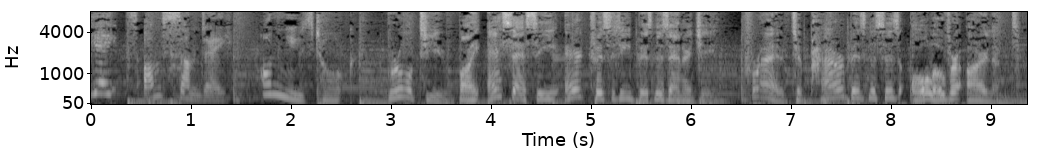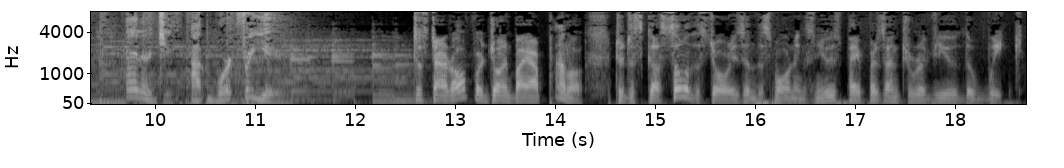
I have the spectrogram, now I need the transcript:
Yates on Sunday on News Talk. Brought to you by SSE Electricity Business Energy. Proud to power businesses all over Ireland. Energy at work for you. To start off, we're joined by our panel to discuss some of the stories in this morning's newspapers and to review the week.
